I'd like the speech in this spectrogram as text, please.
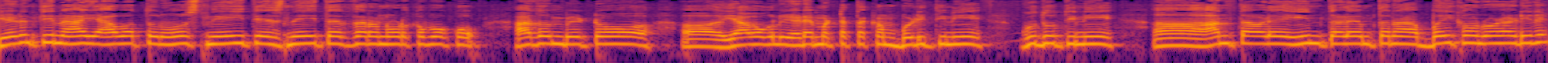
ಹೆಣ್ತಿನ ಯಾವತ್ತೂ ಸ್ನೇಹಿತೆ, ಸ್ನೇಹಿತರ ಥರ ನೋಡ್ಕೋಬೇಕು. ಅದನ್ನು ಬಿಟ್ಟು ಯಾವಾಗಲೂ ಎಡೆಮಟ್ಟ ತಕೊಂಡು ಬಡಿತೀನಿ ಗುದ್ದುತೀನಿ ಅಂತಾಳೆ, ಇಂತಾಳೆ ಅಂತನ ಬೈಕೊಂಡು ಓಡಾಡಿರಿ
